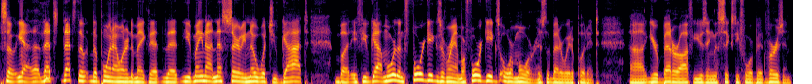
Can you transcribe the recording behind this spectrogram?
So yeah, that's that's the the point I wanted to make that that you may not necessarily know what you've got, but if you've got more than four gigs of RAM or four gigs or more is the better way to put it, uh, you're better off using the 64-bit version.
